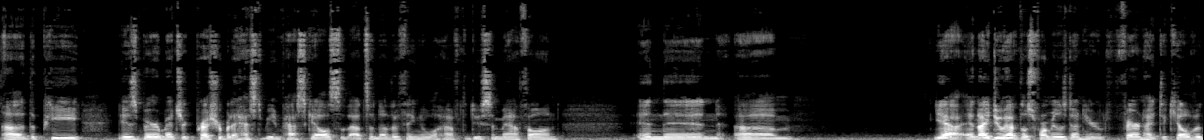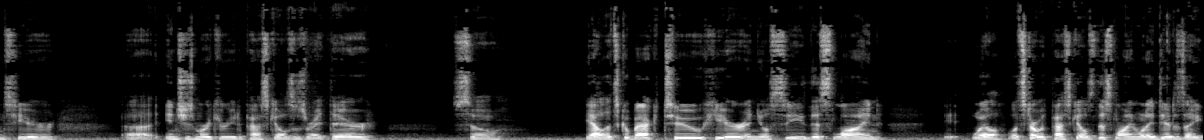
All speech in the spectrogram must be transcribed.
Uh, the P is barometric pressure, but it has to be in Pascal, so that's another thing that we'll have to do some math on. And then um, yeah, and I do have those formulas down here. Fahrenheit to Kelvins here. Uh, inches mercury to pascals is right there. So yeah, let's go back to here and you'll see this line. Well, let's start with pascals. This line, what I did is I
